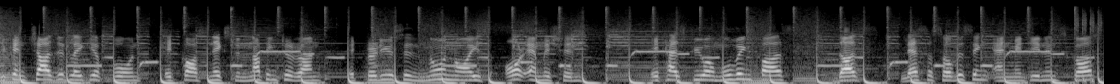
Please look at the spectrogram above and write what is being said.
You can charge it like your phone, it costs next to nothing to run, it produces no noise or emission, it has fewer moving parts, thus lesser servicing and maintenance costs,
